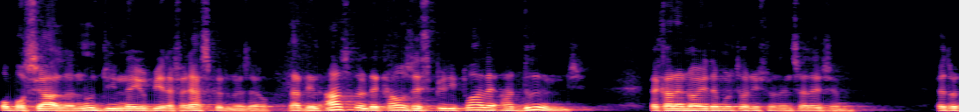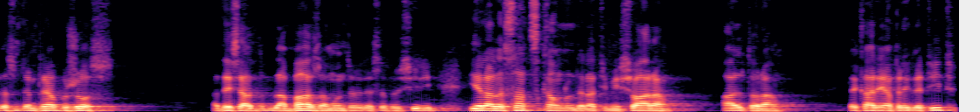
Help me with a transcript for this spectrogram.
oboseală, nu din neiubire, ferească Dumnezeu, dar din astfel de cauze spirituale adânci, pe care noi de multe ori nici nu le înțelegem, pentru că suntem prea jos adesea la baza muntelui de săvârșirii, el a lăsat scaunul de la Timișoara altora pe care i-a pregătit,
